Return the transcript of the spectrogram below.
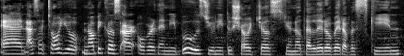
and as I told you not because are over the knee boots you need to show just you know the little bit of a skin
